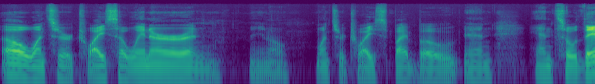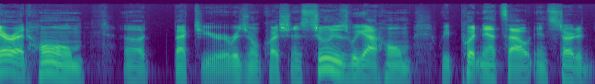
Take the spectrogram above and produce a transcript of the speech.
oh, once or twice a winter, and you know, once or twice by boat, and and so there at home. Uh, back to your original question. As soon as we got home, we put nets out and started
